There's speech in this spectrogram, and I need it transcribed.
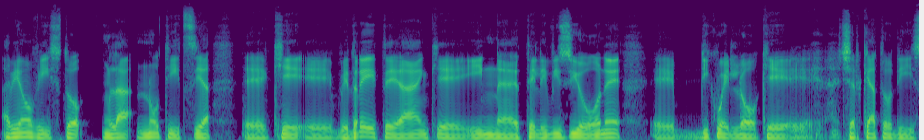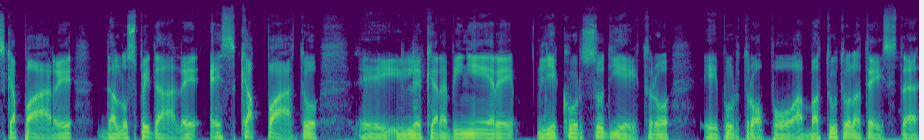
abbiamo visto la notizia eh, che eh, vedrete anche in eh, televisione eh, di quello che ha cercato di scappare dall'ospedale, è scappato eh, il carabiniere gli è corso dietro e purtroppo ha battuto la testa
